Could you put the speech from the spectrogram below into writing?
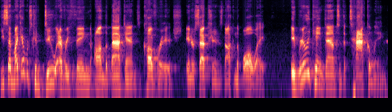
he said Mike Edwards can do everything on the back end coverage, interceptions, knocking the ball away. It really came down to the tackling.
